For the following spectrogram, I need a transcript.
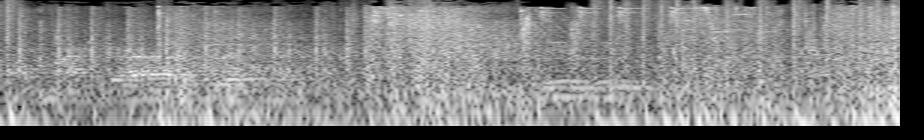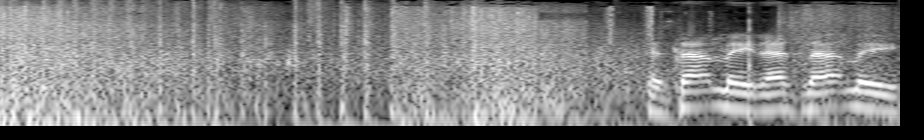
Oh my god, bro. It's not me. That's not me.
